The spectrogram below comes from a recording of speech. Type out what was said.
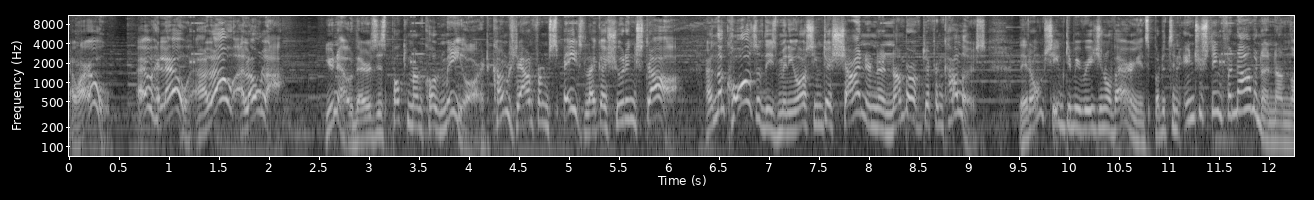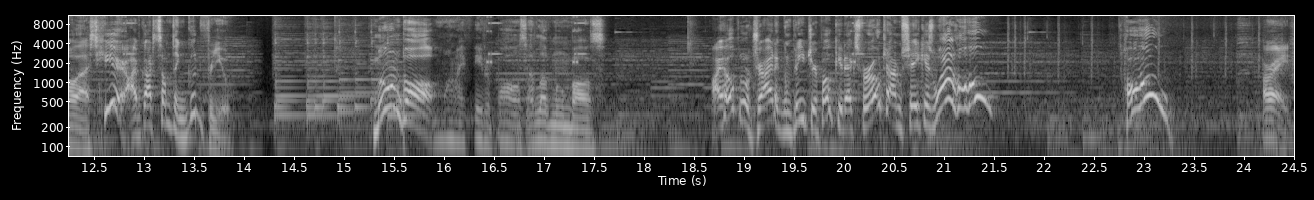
hello. Oh, hello, hello, Alola. You know, there's this Pokemon called Minior. It comes down from space like a shooting star. And the cores of these Minior seem to shine in a number of different colors. They don't seem to be regional variants, but it's an interesting phenomenon nonetheless. Here, I've got something good for you. Moonball! One of my favorite balls. I love moonballs. I hope you'll try to complete your Pokedex for Otam Shake as well. Ho ho! Ho ho! All right,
